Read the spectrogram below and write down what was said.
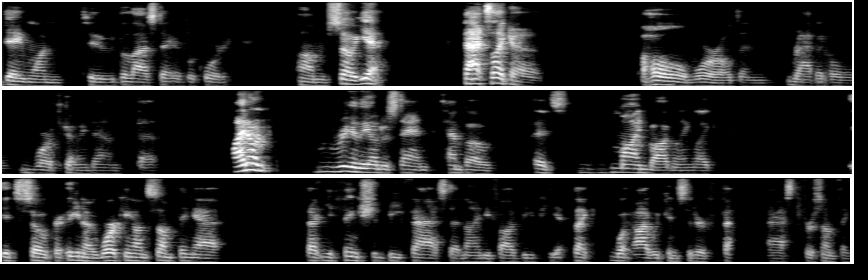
day one to the last day of recording. Um, so yeah, that's like a, a whole world and rabbit hole worth going down that I don't really understand tempo. It's mind boggling. Like it's so, you know, working on something at that you think should be fast at 95 bpm, like what I would consider fast for something,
